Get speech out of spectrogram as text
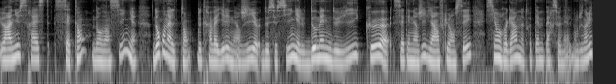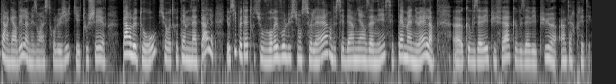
Uranus reste 7 ans dans un signe, donc on a le temps de travailler l'énergie de ce signe et le domaine de vie que euh, cette énergie vient influencer si on regarde notre thème personnel. Donc je vous invite à regarder la maison astrologique qui est touchée par le taureau sur votre thème natal et aussi peut-être sur vos révolutions solaires de ces dernières années, ces thèmes annuels euh, que vous avez pu faire, que vous avez pu euh, interpréter.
